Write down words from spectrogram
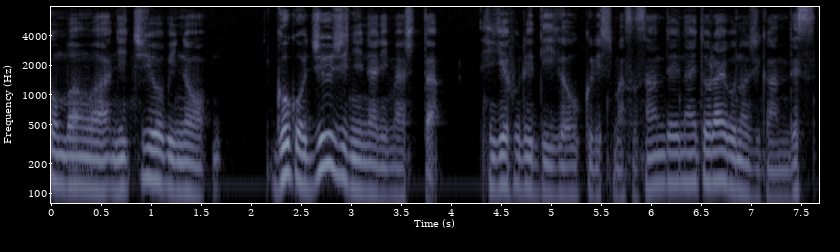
こんばんは。日曜日の午後10時になりました。ヒゲフレディがお送りします。サンデーナイトライブの時間です、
